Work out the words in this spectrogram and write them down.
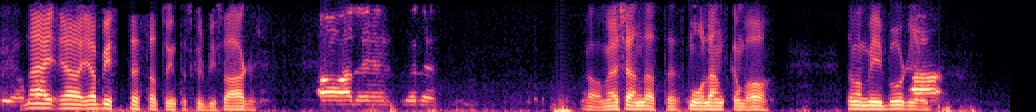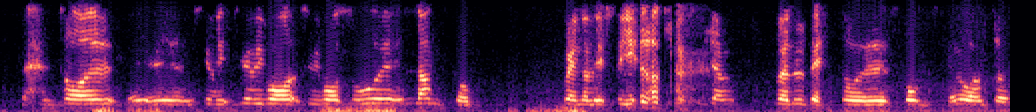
det Nej, jag, jag bytte så att du inte skulle bli så arg. Ja, det, det är lätt. Ja, men jag kände att eh, småländskan var... Den var med i början. Ja. Ta, eh, ska, vi, ska, vi vara, ska vi vara så eh, landskapsgeneraliserat? Kan väl det bättre eh, skånska då antar jag.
